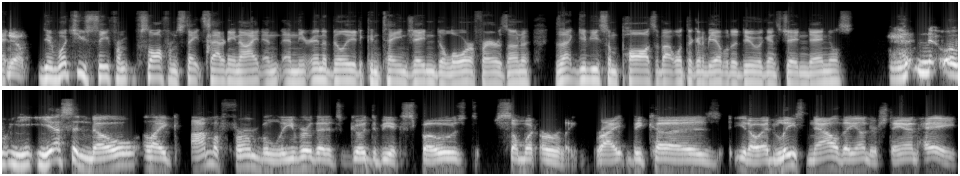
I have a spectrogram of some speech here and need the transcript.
And yeah. Did what you see from saw from State Saturday night and, and their inability to contain Jayden de Laura for Arizona, does that give you some pause about what they're going to be able to do against Jayden Daniels? No, yes and no. Like I'm a firm believer that it's good to be exposed somewhat early, right? Because you know at least now they understand. Hey,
